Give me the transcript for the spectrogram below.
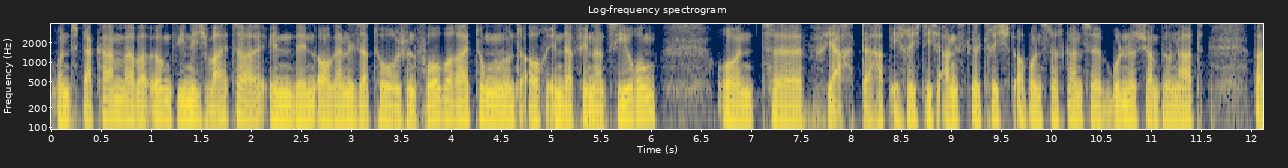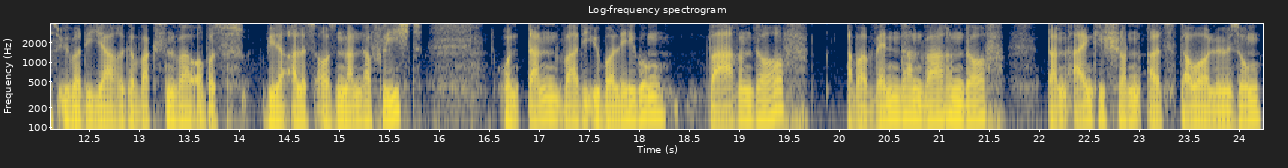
Und da kamen wir aber irgendwie nicht weiter in den organisatorischen Vorbereitungen und auch in der Finanzierung. Und äh, ja, da habe ich richtig Angst gekriegt, ob uns das ganze Bundeschampionat, was über die Jahre gewachsen war, ob es wieder alles auseinanderfliegt. Und dann war die Überlegung, Warendorf, aber wenn dann Warendorf, dann eigentlich schon als Dauerlösung,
